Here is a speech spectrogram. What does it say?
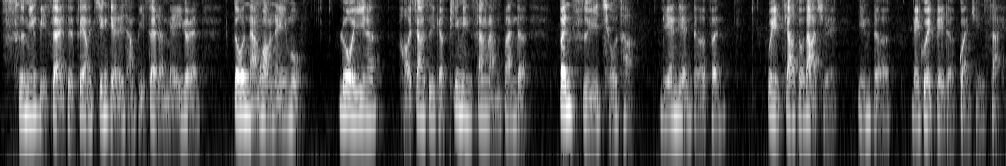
驰名比赛，是非常经典的一场比赛的每一个人都难忘那一幕。洛伊呢，好像是一个拼命三郎般的奔驰于球场，连连得分，为加州大学赢得玫瑰杯的冠军赛。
